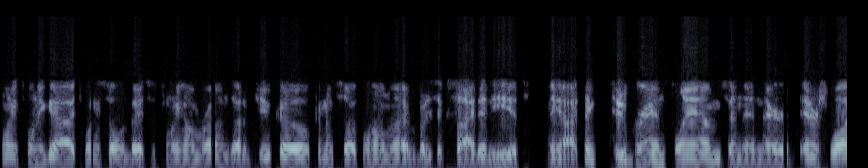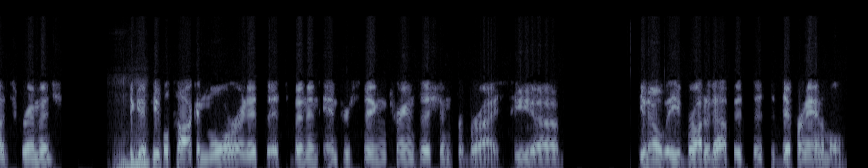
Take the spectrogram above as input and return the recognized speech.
2020 guy, 20 stolen bases, 20 home runs out of JUCO, commits to Oklahoma. Everybody's excited. He hits, you know, I think two grand slams and then their inter squad scrimmage mm-hmm. to get people talking more. And it's it's been an interesting transition for Bryce. He, uh, you know, he brought it up. It's, it's a different animal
